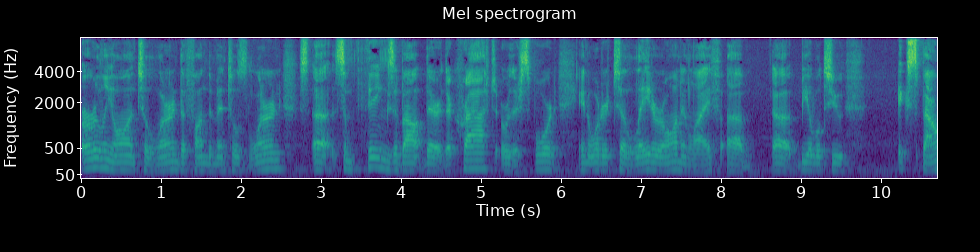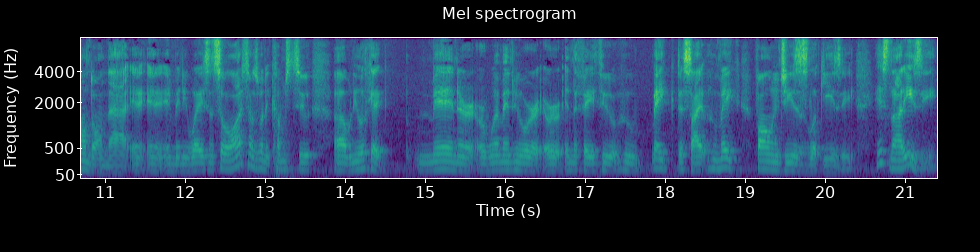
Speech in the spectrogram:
early on to learn the fundamentals, learn uh, some things about their, their craft or their sport in order to later on in life uh, uh, be able to expound on that in, in, in, many ways. And so a lot of times when it comes to, uh, when you look at men or, or women who are, in the faith who, who make decide who make following Jesus look easy. It's not easy.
